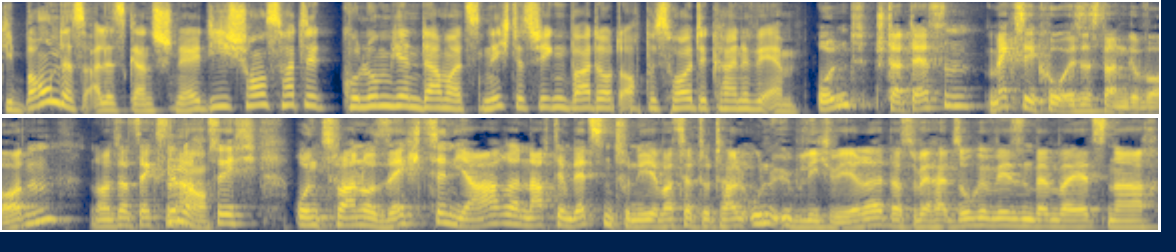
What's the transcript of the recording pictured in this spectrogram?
die bauen das alles ganz schnell. Die Chance hatte Kolumbien damals nicht, deswegen war dort auch bis heute keine WM. Und stattdessen Mexiko ist es dann geworden, 1986. Genau. Und zwar nur 16 Jahre nach dem letzten Turnier, was ja total unüblich wäre. Das wäre halt so gewesen, wenn wir jetzt nach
